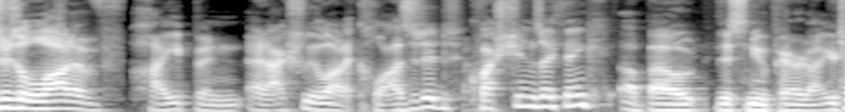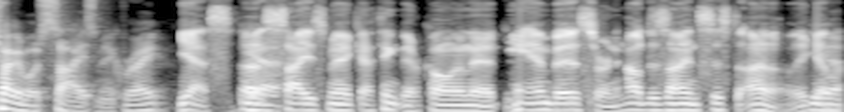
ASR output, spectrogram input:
There's a lot of hype and, and actually a lot of closeted questions, I think, about this new paradigm. You're talking about seismic, right? Yes, uh, Seismic. I think they're calling it Canvas or Now Design System. I don't know. They got Yeah.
